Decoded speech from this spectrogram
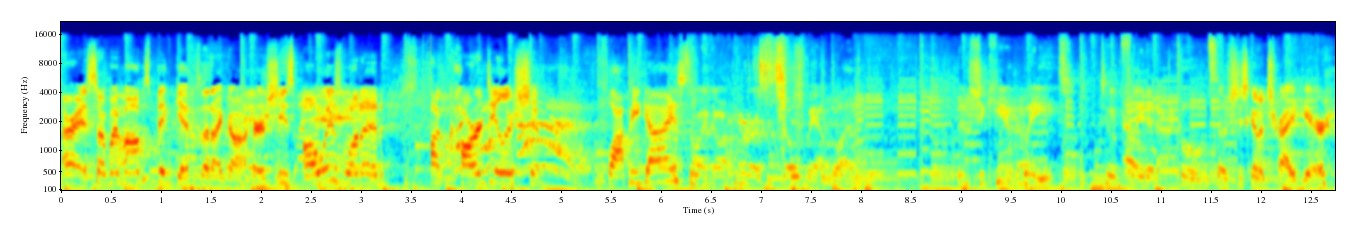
all right, so my mom's big gift that I got her, she's always wanted a car dealership floppy guy, so I got her a snowman one. And she can't wait to inflate it at home, so she's gonna try here.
